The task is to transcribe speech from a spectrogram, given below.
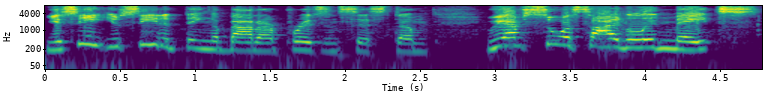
You see, you see the thing about our prison system. We have suicidal inmates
